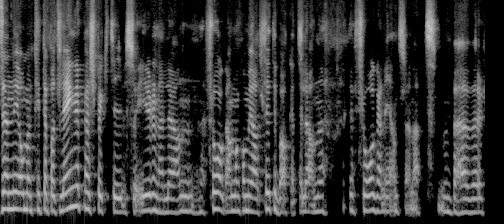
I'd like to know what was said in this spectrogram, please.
sen om man tittar på ett längre perspektiv så är ju den här lönefrågan, man kommer ju alltid tillbaka till lönefrågan egentligen, att man behöver,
